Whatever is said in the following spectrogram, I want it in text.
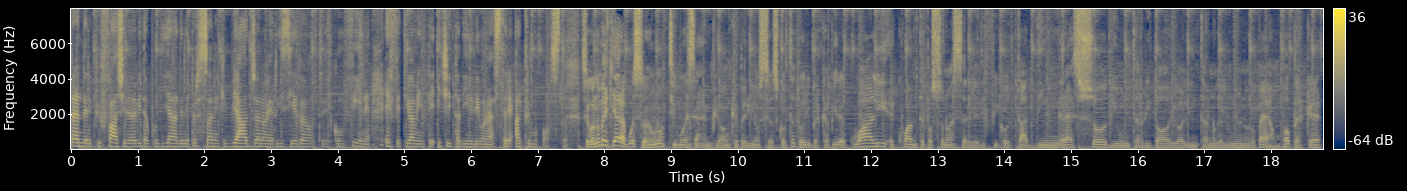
Rendere più facile la vita quotidiana delle persone che viaggiano e risiedono oltre il confine. Effettivamente i cittadini devono essere al primo posto. Secondo me Chiara questo è un ottimo esempio anche per i nostri ascoltatori per capire capire quali e quante possono essere le difficoltà di ingresso di un territorio all'interno dell'Unione Europea, un po' perché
